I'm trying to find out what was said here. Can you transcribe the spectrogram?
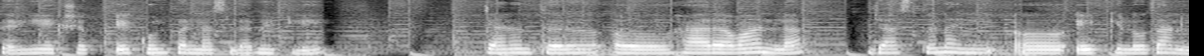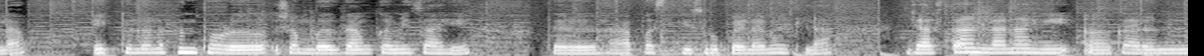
तर ही एकशे एकोणपन्नासला भेटली. त्यानंतर हा रवा आणला. जास्त नाही एक किलोच आणला. एक किलोला पण थोडं शंभर ग्राम कमीच आहे. तर हा पस्तीस रुपयाला भेटला. जास्त आणला नाही कारण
